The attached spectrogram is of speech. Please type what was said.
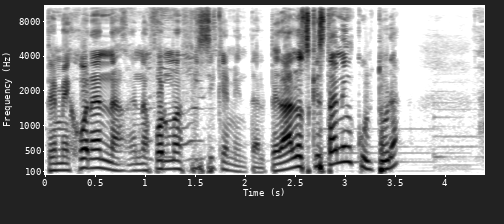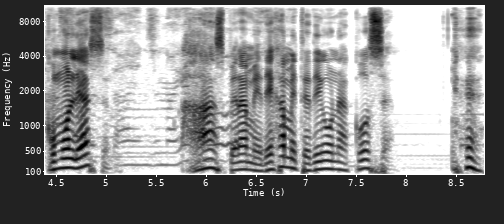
te mejoran en la forma física y mental, pero a los que están en cultura, ¿cómo le hacen? Ah, espérame, déjame te digo una cosa.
